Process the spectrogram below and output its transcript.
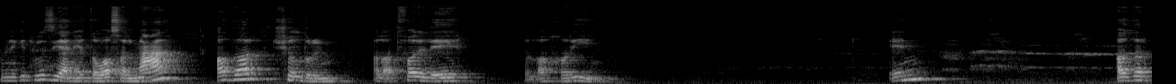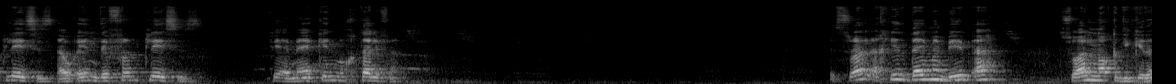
communicate with يعني يتواصل مع other children. الأطفال الإيه؟ الآخرين. In other places أو in different places. في أماكن مختلفة. السؤال الأخير دايما بيبقى سؤال نقدي كده.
